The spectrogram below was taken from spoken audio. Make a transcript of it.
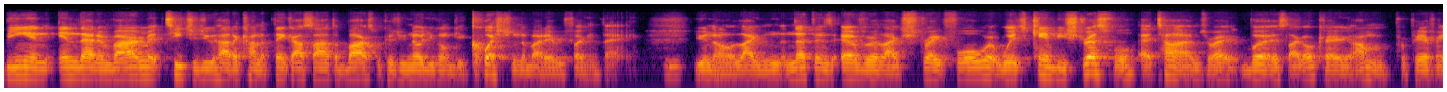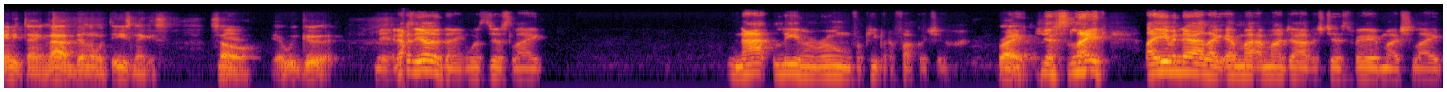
being in that environment teaches you how to kind of think outside the box because you know you're gonna get questioned about every fucking thing you know like nothing's ever like straightforward which can be stressful at times right? But it's like okay i'm prepared for anything not dealing with these niggas. So yeah, yeah we good. Yeah that's the other thing was just like not leaving room for people to fuck with you. Right. Like, just like like even now like at my, at my job is just very much like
